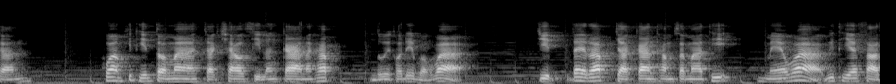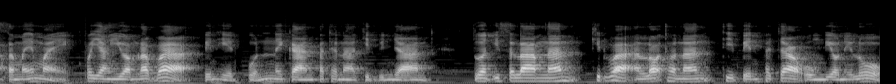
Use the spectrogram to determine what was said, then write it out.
ฉัน ความคิดเห็นต่อมาจากชาวศรีลังกานะครับ โดยเขาได้บอกว่า จิตได้รับจากการทำสมาธิ แม้ว่าวิทยาศาสตร์สมัยใหม่ ก็ยังยอมรับว่าเป็นเหตุผลในการพัฒนาจิตวิญญาณ ส่วนอิสลามนั้นคิดว่าอัลเลาะห์เท่านั้นที่เป็นพระเจ้าองค์เดียวในโลก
